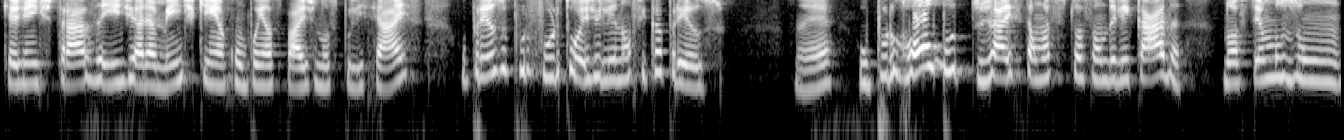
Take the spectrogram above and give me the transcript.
que a gente traz aí diariamente, quem acompanha as páginas policiais. O preso por furto hoje ele não fica preso. Né? O por roubo já está uma situação delicada. Nós temos um.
